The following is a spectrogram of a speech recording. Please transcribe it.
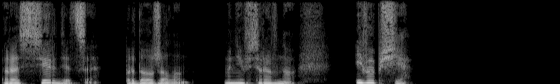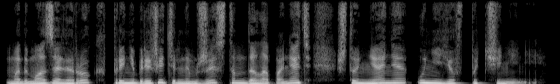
рассердится», — продолжал он. «Мне все равно. И вообще». Мадемуазель Рок пренебрежительным жестом дала понять, что няня у нее в подчинении.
